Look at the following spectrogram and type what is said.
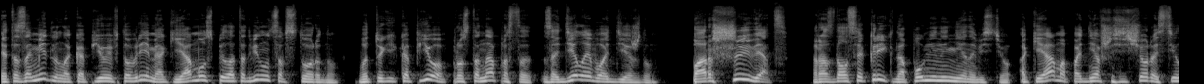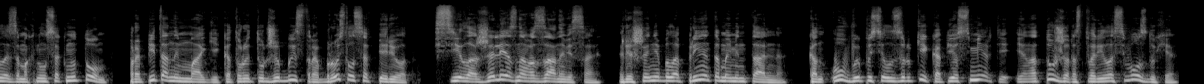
Это замедлило копье, и в то время Акияма успел отодвинуться в сторону. В итоге копье просто-напросто задело его одежду. «Паршивец!» Раздался крик, наполненный ненавистью. Акиама, поднявшись еще раз, силой замахнулся кнутом, пропитанным магией, который тут же быстро бросился вперед. Сила железного занавеса. Решение было принято моментально. Кан-У выпустил из руки копье смерти, и она тут же растворилась в воздухе.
